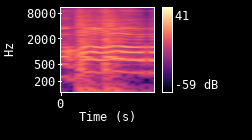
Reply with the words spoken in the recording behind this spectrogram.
Oh.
